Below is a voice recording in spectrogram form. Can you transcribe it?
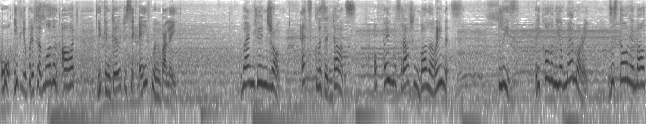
Or if you prefer modern art, you can go to the Eifman Ballet. When you enjoy exquisite dance of famous Russian ballerinas, please recall in your memory the story about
